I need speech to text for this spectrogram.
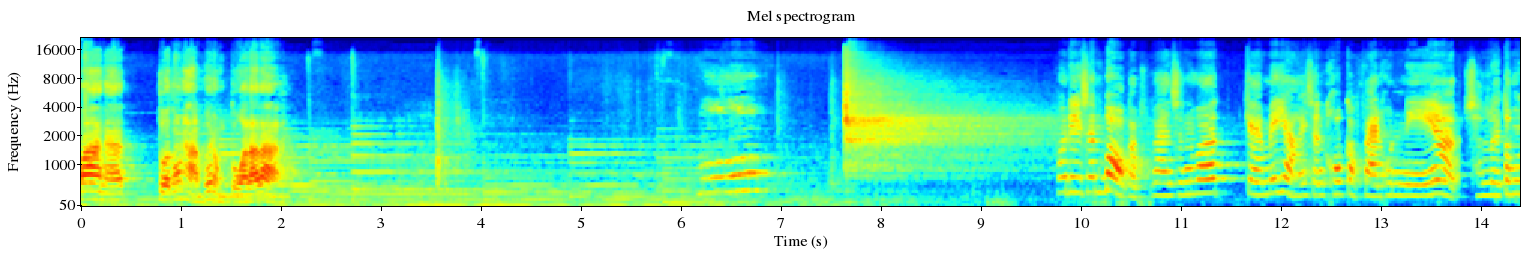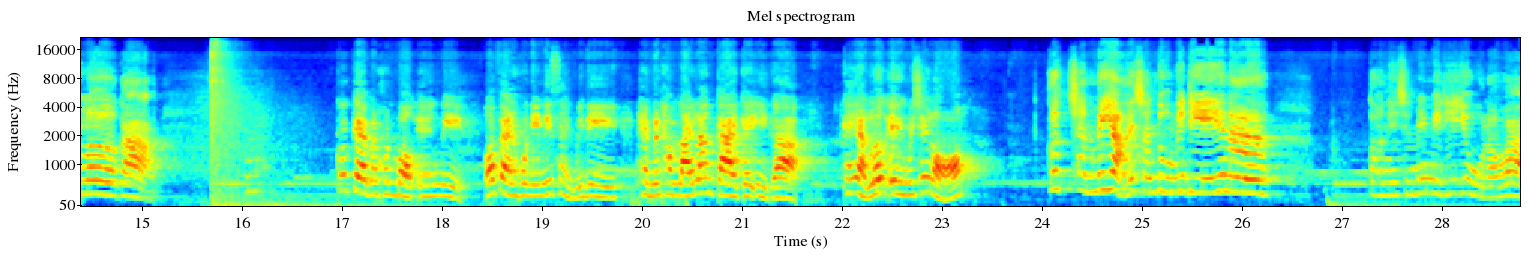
ว่านะ ตัวต้องถามเพื่อนของตัวแล้วล่ะมุกพอดีฉันบอกกับแฟนฉันว่าแกไม่อยากให้ฉันคบกับแฟนคนนี้อะ ฉันเลยต้องเลิกอะ ก็แกเป็นคนบอกเองนี่ ว่าแฟนคนนี้นิสัยไม่ดี แถมยังทำร้ายร่างกายแกอีกอะ่ะ แกอยากเลิกเองไม่ใช่หรอ ก็ฉันไม่อยากให้ฉันดูไม่ดีนี่นะ ตอนนี้ฉันไม่มีที่อยู่แล้วอะ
